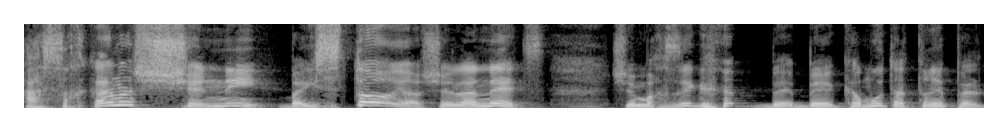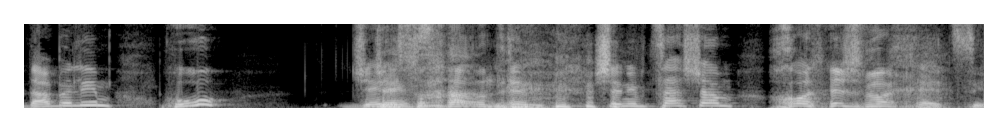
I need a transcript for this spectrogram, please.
השחקן השני בהיסטוריה של הנטס שמחזיק בכמות הטריפל דאבלים הוא... ג'יימס הרדן, שנמצא שם חודש וחצי.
